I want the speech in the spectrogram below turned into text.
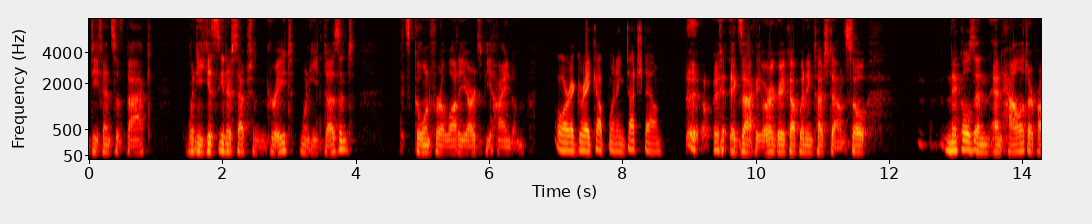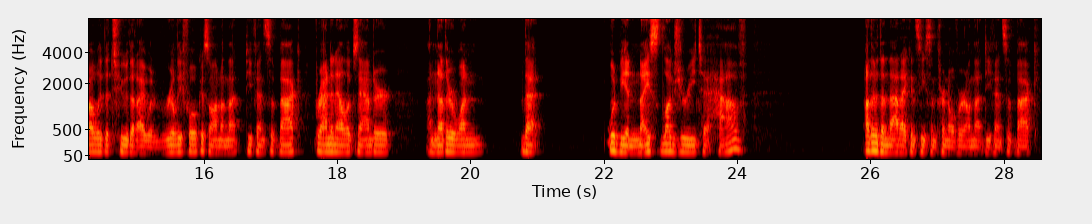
defensive back. When he gets the interception, great. When he doesn't, it's going for a lot of yards behind him. Or a Grey Cup winning touchdown. exactly, or a Grey Cup winning touchdown. So Nichols and, and Hallett are probably the two that I would really focus on on that defensive back. Brandon Alexander, another one that would be a nice luxury to have. Other than that, I can see some turnover on that defensive back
